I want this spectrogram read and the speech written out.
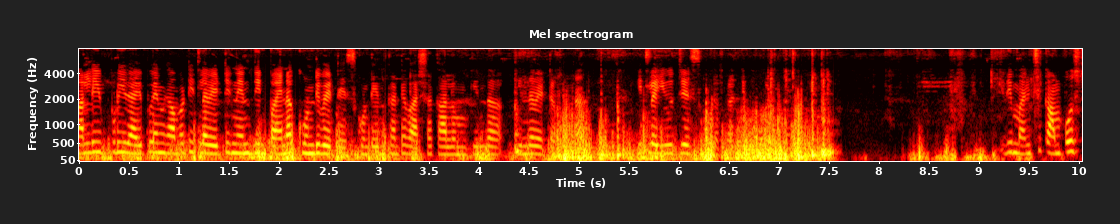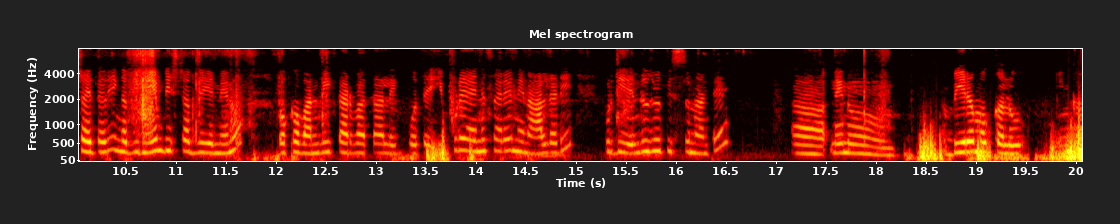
మళ్ళీ ఇప్పుడు ఇది అయిపోయింది కాబట్టి ఇట్లా పెట్టి నేను దీనిపైన కుండి పెట్టేసుకుంటాను ఎందుకంటే వర్షాకాలం కింద కింద పెట్టకుండా ఇట్లా యూజ్ చేసుకుంటాను ప్రతి ఒక్కటి. ఇది మంచి కంపోస్ట్ అవుతుంది ఇంకా దీన్ని ఏం డిస్టర్బ్ చేయను నేను. ఒక వన్ వీక్ తర్వాత లేకపోతే ఇప్పుడే అయినా సరే నేను ఆల్రెడీ ఇప్పుడు ఇది ఎందుకు చూపిస్తున్నా అంటే నేను బీర మొక్కలు ఇంకా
